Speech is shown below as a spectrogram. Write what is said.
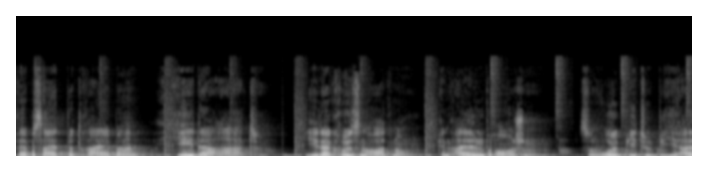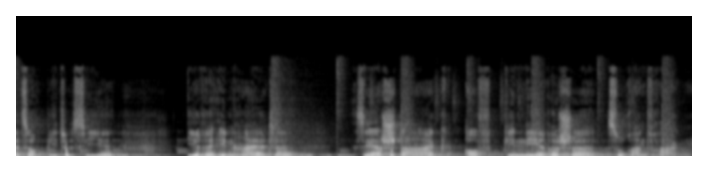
Website-Betreiber jeder Art, jeder Größenordnung, in allen Branchen, sowohl B2B als auch B2C, ihre Inhalte sehr stark auf generische Suchanfragen.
